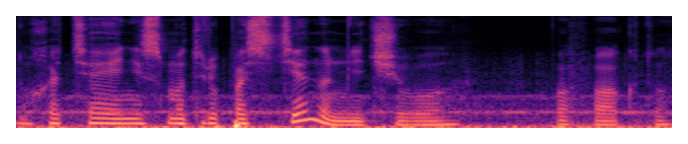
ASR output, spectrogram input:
Ну, хотя я не смотрю по стенам ничего, по факту.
